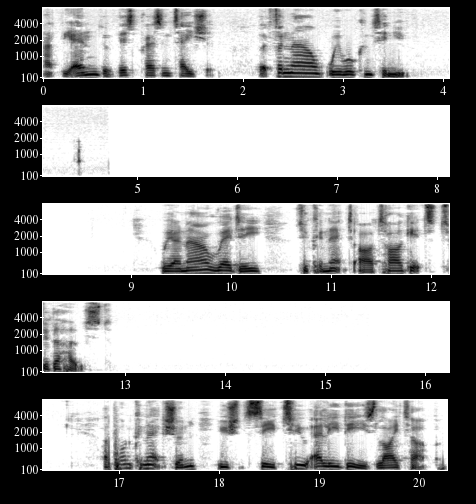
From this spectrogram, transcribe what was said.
at the end of this presentation. But for now, we will continue. We are now ready to connect our target to the host. Upon connection, you should see two LEDs light up.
